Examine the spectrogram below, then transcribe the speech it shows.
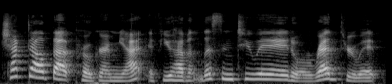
checked out that program yet, if you haven't listened to it or read through it,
